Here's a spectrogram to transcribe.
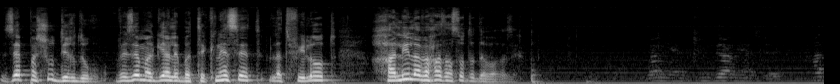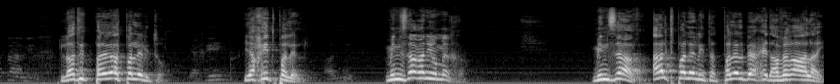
זה פשוט דרדור, וזה מגיע לבתי כנסת, לתפילות, חלילה וחס לעשות את הדבר הזה. לא תתפלל, אל תתפלל איתו. יחיד תפלל. מנזר אני אומר לך. מנזר, אל תפלל איתה, תפלל ביחיד, עבירה עליי.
